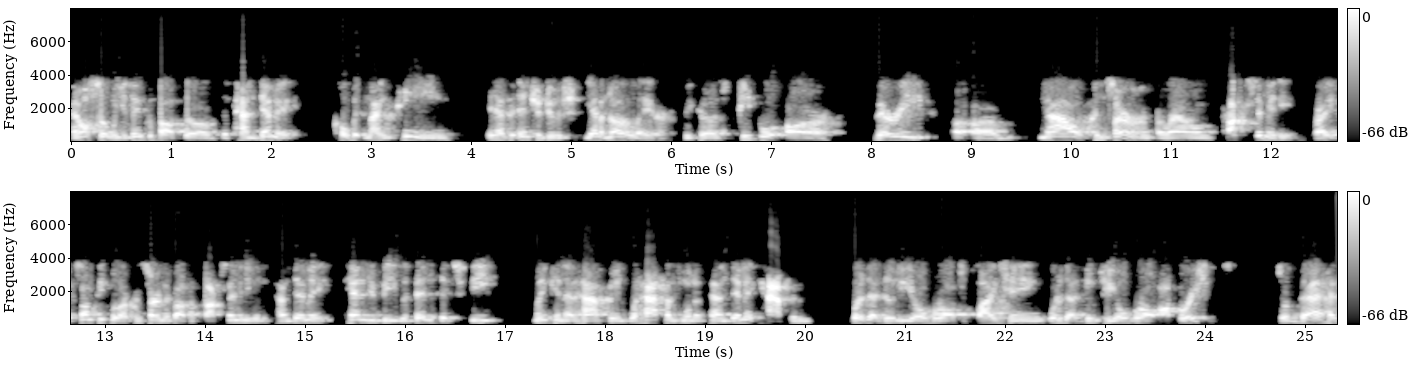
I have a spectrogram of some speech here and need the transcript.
And also, when you think about the, the pandemic, COVID-19, it has introduced yet another layer because people are very uh, um, now concerned around proximity, right? Some people are concerned about the proximity with the pandemic. Can you be within six feet? When can that happen? What happens when a pandemic happens? What does that do to your overall supply chain? What does that do to your overall operations? So that has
